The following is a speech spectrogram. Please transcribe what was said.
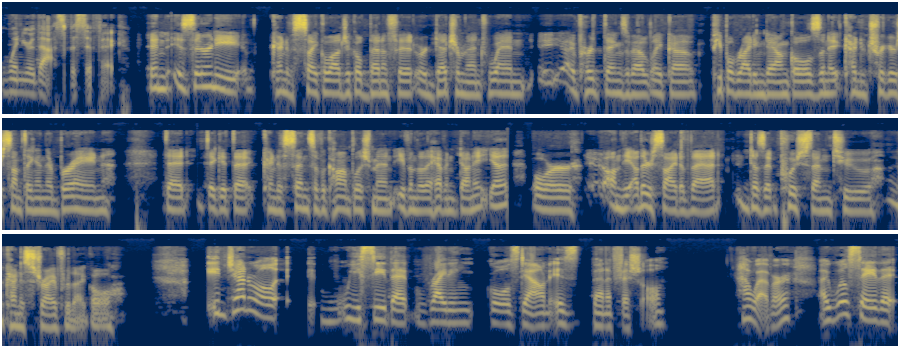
when you're that specific. And is there any kind of psychological benefit or detriment when I've heard things about like uh, people writing down goals and it kind of triggers something in their brain that they get that kind of sense of accomplishment even though they haven't done it yet? Or on the other side of that, does it push them to kind of strive for that goal? In general, we see that writing goals down is beneficial. However, I will say that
